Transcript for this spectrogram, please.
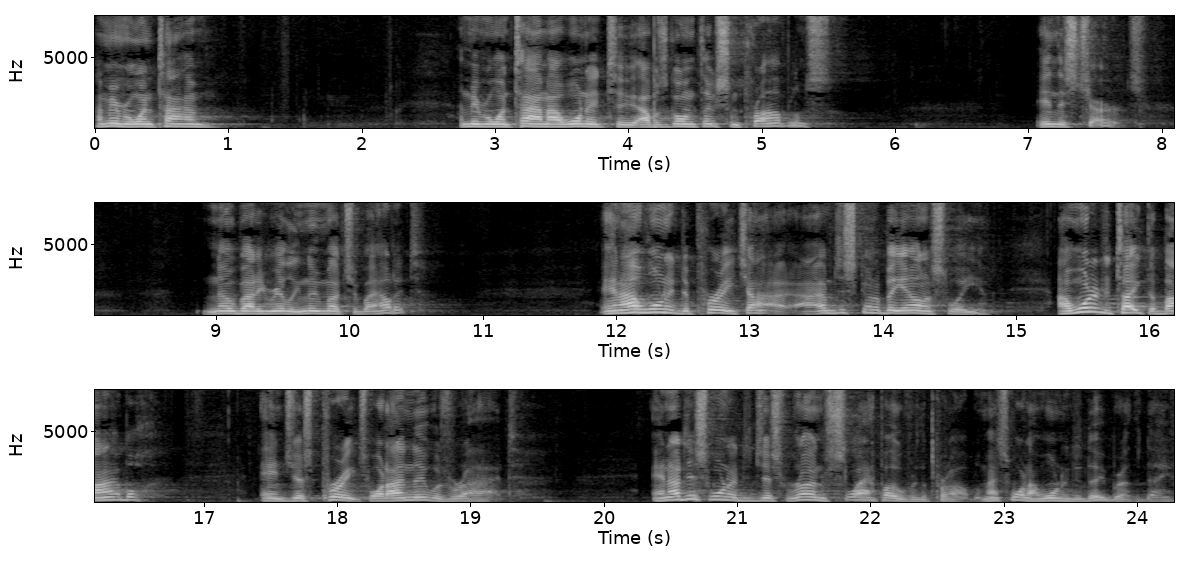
I remember one time I remember one time I wanted to, I was going through some problems in this church. Nobody really knew much about it. And I wanted to preach. I, I'm just going to be honest with you. I wanted to take the Bible and just preach what I knew was right. And I just wanted to just run slap over the problem. That's what I wanted to do, Brother David.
